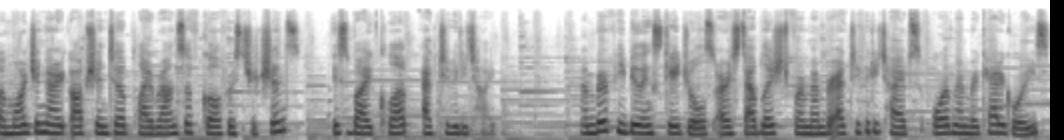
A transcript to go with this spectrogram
A more generic option to apply rounds of golf restrictions is by club activity type. Member fee billing schedules are established for member activity types or member categories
